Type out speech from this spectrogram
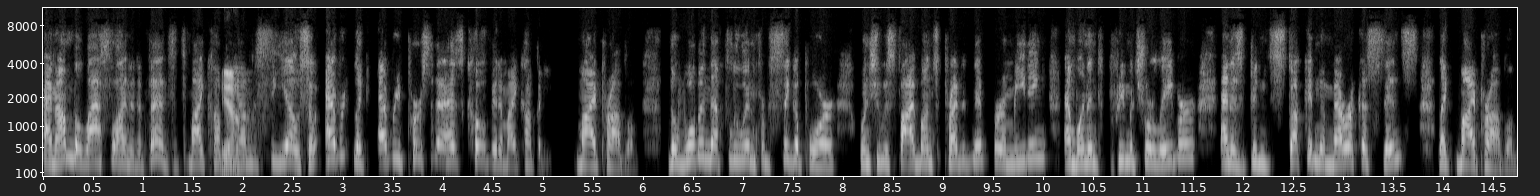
and I'm the last line of defense. It's my company. Yeah. I'm the CEO. So every like every person that has COVID in my company, my problem. The woman that flew in from Singapore when she was five months pregnant for a meeting and went into premature labor and has been stuck in America since, like my problem,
